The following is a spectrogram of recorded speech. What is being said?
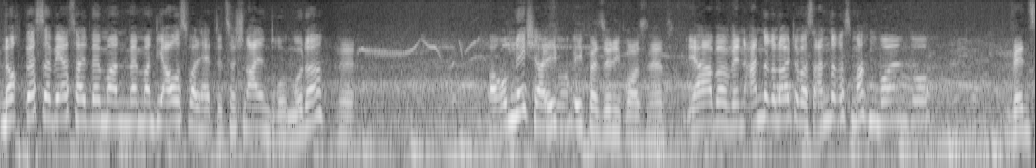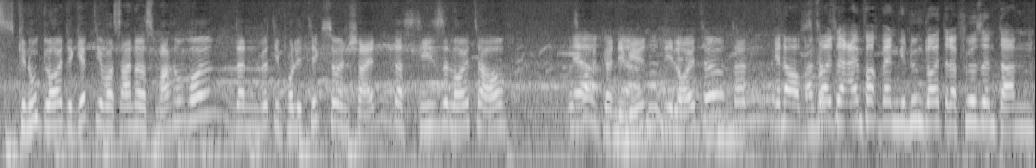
noch besser wäre es halt, wenn man, wenn man die Auswahl hätte zwischen allen Drogen, oder? Nee. Warum nicht? Also, Ich, ich persönlich brauche es nicht. ja, aber wenn andere Leute was anderes machen wollen, so... wenn es genug Leute gibt, die was anderes machen wollen, dann wird die Politik so entscheiden, dass diese Leute auch das Ja, machen können. Die ja. wählen dann die Leute und dann. Genau, man sollte einfach, wenn genügend Leute dafür sind, dann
